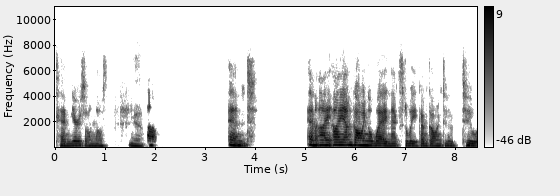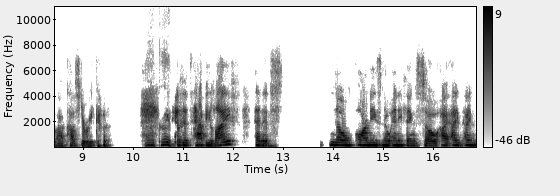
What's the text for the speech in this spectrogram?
10 years almost. Yeah. Uh, and and I, I am going away next week. I'm going to to uh, Costa Rica Oh, good. because it's happy life and it's no armies, no anything. So I, I, I,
